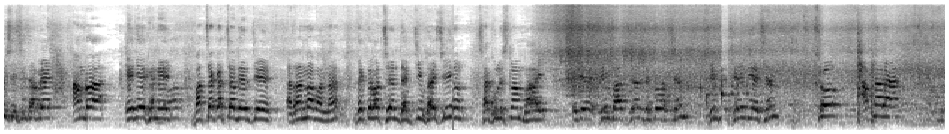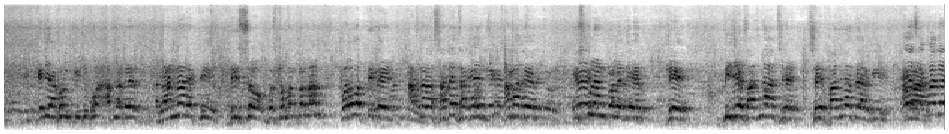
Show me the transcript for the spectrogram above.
বিশেষ হিসাবে আমরা এই যে এখানে বাচ্চা কাচ্চাদের যে রান্না বান্না দেখতে পাচ্ছেন, ডেকচি উঠাইছি। সাইফুল ইসলাম ভাই, এই যে ডিম ভাজছেন, দেখতে পাচ্ছেন, ডিমটা ছেড়ে দিয়েছেন। সো আপনারা এই যে এখন কিছুক্ষণ আপনাদের রান্নার একটি দৃশ্য উপস্থাপন করলাম। পরবর্তীতে আপনারা সাথে থাকুন আমাদের স্কুল অ্যান্ড কলেজের যে ডিজে বাজনা আছে সেই বাজনাতে আর কি আমরা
